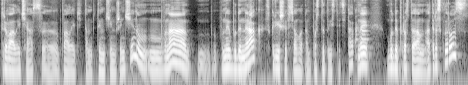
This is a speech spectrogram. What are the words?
тривалий час е, палить там тим чим чином, вона в неї буде не рак, скоріше всього, там по статистиці. Так, ага. в неї буде просто атеросклероз,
